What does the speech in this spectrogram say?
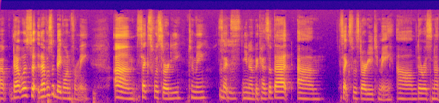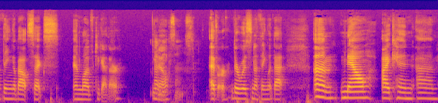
That that was that was a big one for me. Um, sex was dirty to me. Sex, you know, because of that, um, sex was dirty to me. Um, there was nothing about sex and love together. You that know, makes sense ever. There was nothing with that. Um, now I can. Um,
